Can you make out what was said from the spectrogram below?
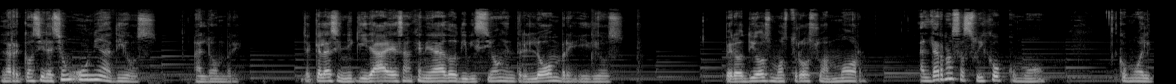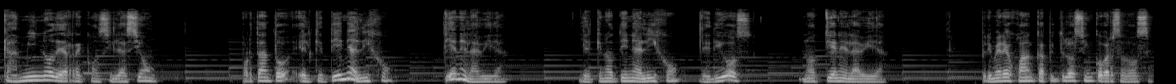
La reconciliación une a Dios al hombre, ya que las iniquidades han generado división entre el hombre y Dios. Pero Dios mostró su amor al darnos a su Hijo como, como el camino de reconciliación. Por tanto, el que tiene al Hijo tiene la vida, y el que no tiene al Hijo de Dios no tiene la vida. 1 Juan capítulo 5 verso 12.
